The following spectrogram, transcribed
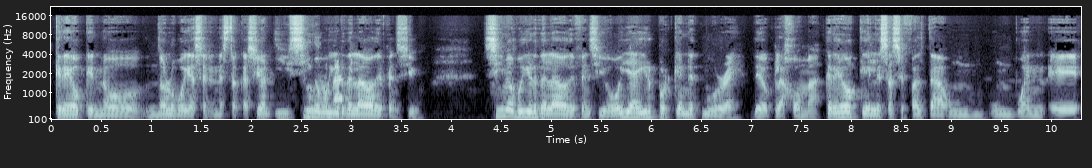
creo que no, no lo voy a hacer en esta ocasión. Y sí me voy a ir del lado defensivo. Sí me voy a ir del lado defensivo. Voy a ir por Kenneth Murray de Oklahoma. Creo que les hace falta un, un buen eh,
